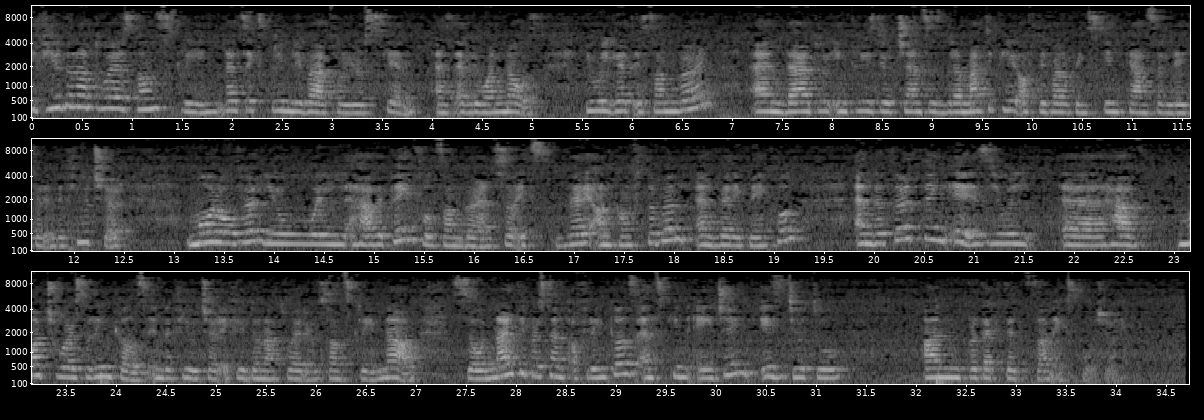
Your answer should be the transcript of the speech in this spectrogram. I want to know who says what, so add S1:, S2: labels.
S1: if you do not wear sunscreen, that's extremely bad for your skin, as everyone knows. You will get a sunburn, and that will increase your chances dramatically of developing skin cancer later in the future. Moreover, you will have a painful sunburn, so it's very uncomfortable and very painful. And the third thing is you will uh, have much worse wrinkles in the future if you do not wear your sunscreen now. So 90% of wrinkles and skin aging is due to unprotected sun exposure.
